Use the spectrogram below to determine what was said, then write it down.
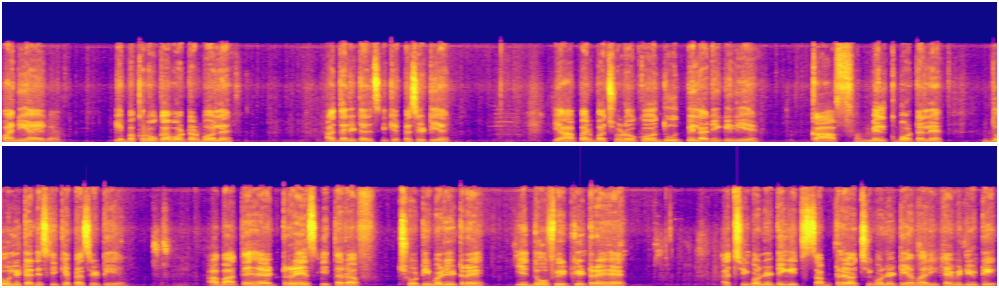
पानी आएगा। ये बकरों का वाटर बॉल है। आधा लीटर इसकी कैपेसिटी है। यहाँ पर बछड़ों को दूध पिलाने के लिए काफ मिल्क बॉटल है। दो लीटर इसकी कैपेसिटी है। अब आते हैं ट्रेस की तरफ़। छोटी बड़ी ट्रे ये दो फीट की ट्रे है। अच्छी क्वालिटी की। सब ट्रे अच्छी क्वालिटी है हमारी। हैवी ड्यूटी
